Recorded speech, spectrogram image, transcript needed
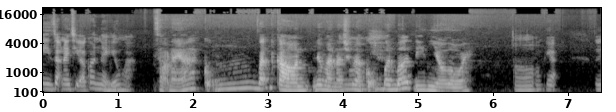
thì dạo này chị có còn nhảy không ạ? dạo này á cũng vẫn còn nhưng mà nói chung là cũng bớt bớt đi nhiều rồi Ờ, ok ạ. Ừ,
